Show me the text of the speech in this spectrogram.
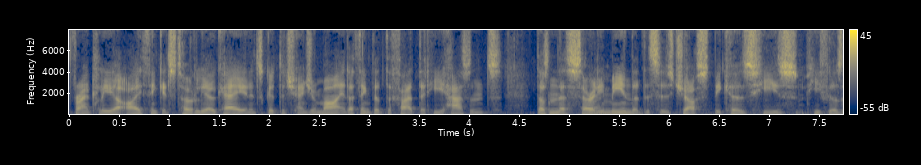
frankly, I think it's totally okay and it's good to change your mind. I think that the fact that he hasn't doesn't necessarily right. mean that this is just because he's he feels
